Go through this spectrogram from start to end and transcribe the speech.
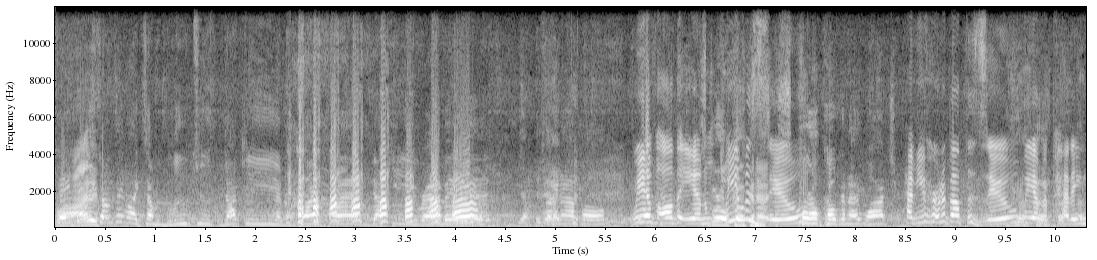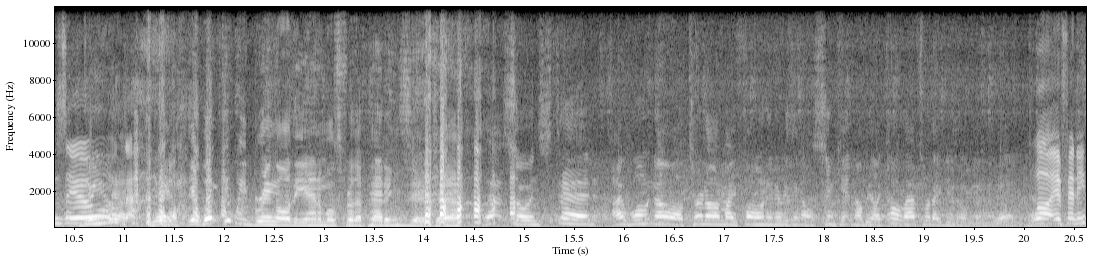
Wi-Fi. it's something like some Bluetooth ducky and a Wi-Fi ducky rabbit pineapple We have all the animals. Squirrel We have coconut. a zoo. squirrel coconut watch. Have you heard about the zoo? We have a petting zoo. Yeah. yeah, when can we bring all the animals for the petting zoo, Jeff? Yeah, so instead, I won't know. I'll turn on my phone and everything. I'll sync it, and I'll be like, "Oh, that's what I did over the weekend." Well, if any,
